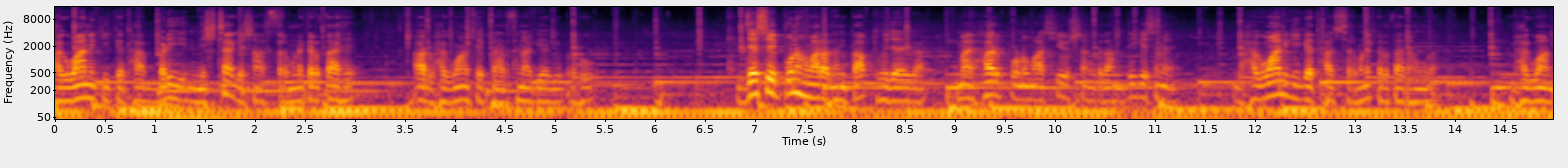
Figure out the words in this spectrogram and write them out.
भगवान की कथा, बड़ी निष्ठा के साथ श्रवण करता है और भगवान से प्रार्थना किया कि प्रभु जैसे पुनः हमारा धन प्राप्त हो जाएगा, मैं हर पूर्णमासी और संक्रांति के समय भगवान की कथा श्रवण करता रहूँगा। भगवान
